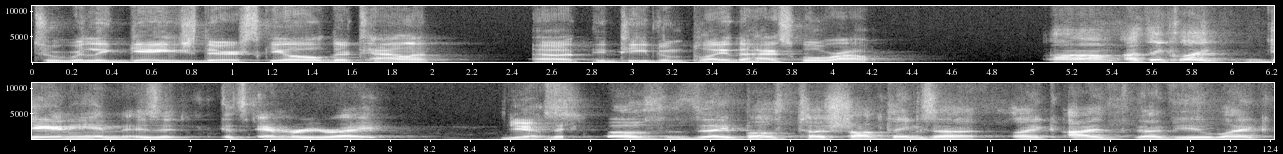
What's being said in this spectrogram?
to really gauge their skill their talent uh, to even play the high school route? Um, i think like danny and is it it's Emory, right? Yes. They both they both touched on things that like I, I view like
